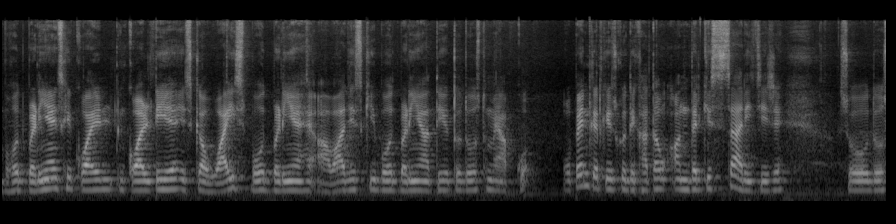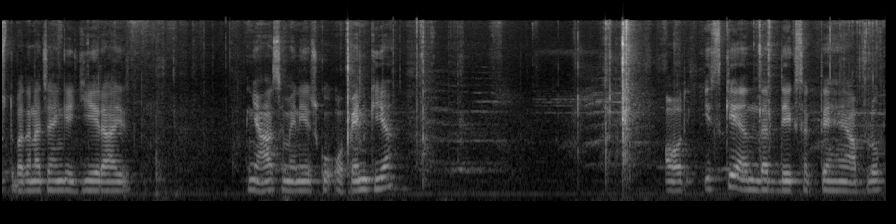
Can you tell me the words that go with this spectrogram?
बहुत बढ़िया इसकी क्वालिटी है। इसका वॉइस बहुत बढ़िया है। आवाज़ इसकी बहुत बढ़िया आती है। तो दोस्त, मैं आपको ओपन करके इसको दिखाता हूँ अंदर की सारी चीज़ें। सो दोस्त बताना चाहेंगे, ये रहा यहाँ से मैंने इसको ओपन किया। और इसके अंदर देख सकते हैं आप लोग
